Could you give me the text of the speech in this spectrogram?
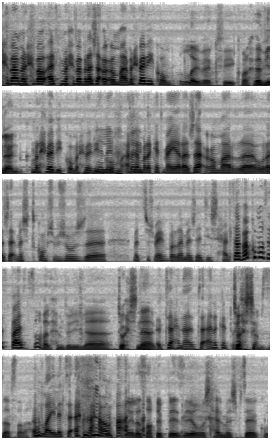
مرحبا مرحبا وألف مرحبا برجاء وعمر. مرحبا بكم. الله يبارك فيك. مرحبا بينا عندك. مرحبا بكم مرحبا بكم. اخر مرة كانت معايا رجاء عمر ورجاء ما شفتكمش بجوج آه، ما دوزتوش معايا في البرنامج هادي شحال. Ça va? Comment ça se passe Ça va الحمد لله توحشناك. حتى حنا حتى أنا كنت توحشتك بزاف صراحة. والله إلا حتى أنا والله إلا صافي plaisir وشحال ما شفتك و...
